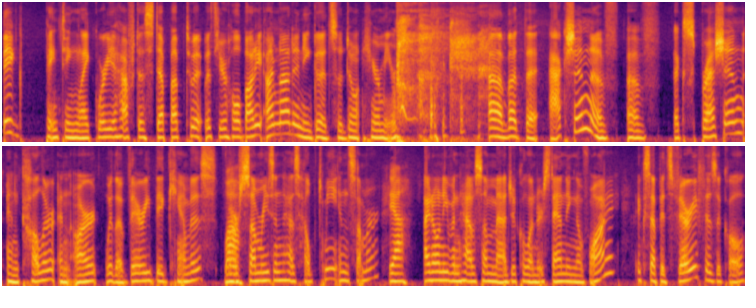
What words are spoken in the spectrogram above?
big painting like where you have to step up to it with your whole body i'm not any good so don't hear me wrong uh, but the action of of expression and color and art with a very big canvas Wow. for some reason has helped me in summer Yeah. I don't even have some magical understanding of why, except it's very physical.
